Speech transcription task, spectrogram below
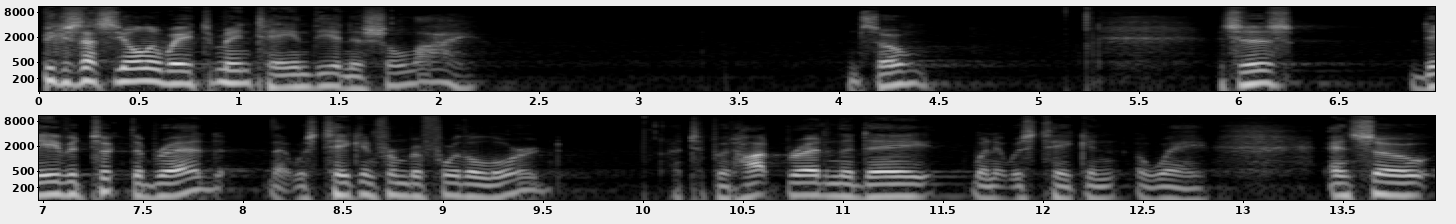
because that's the only way to maintain the initial lie. And so, it says, David took the bread that was taken from before the Lord Uh, to put hot bread in the day when it was taken away. And so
